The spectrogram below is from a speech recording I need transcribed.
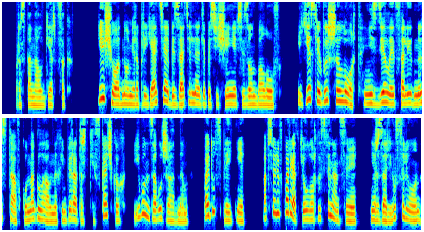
— простонал герцог. «Еще одно мероприятие, обязательное для посещения в сезон балов. Если высший лорд не сделает солидную ставку на главных императорских скачках, его назовут жадным. Пойдут сплетни. А все ли в порядке у лорда с финансами? Не разорился ли он?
